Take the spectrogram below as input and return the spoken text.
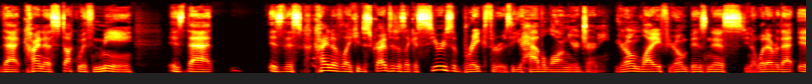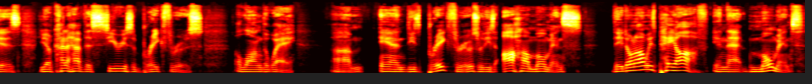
that kind of stuck with me is that is this kind of like he describes it as like a series of breakthroughs that you have along your journey your own life your own business you know whatever that is you have kind of have this series of breakthroughs along the way. Um, and these breakthroughs or these aha moments they don't always pay off in that moment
